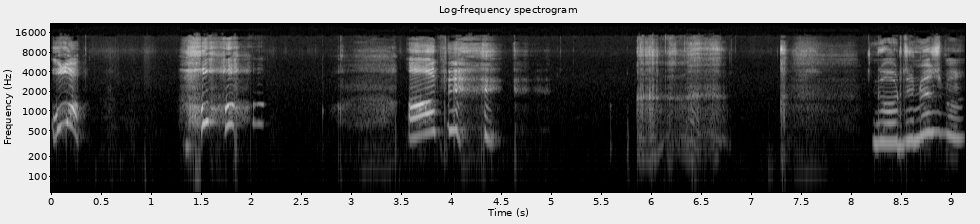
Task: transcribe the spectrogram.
Ula! Abi! Gördünüz mü?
